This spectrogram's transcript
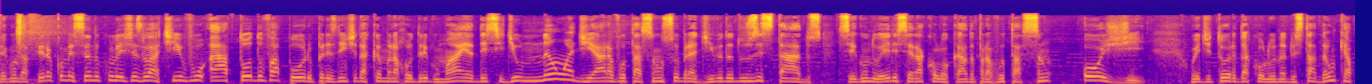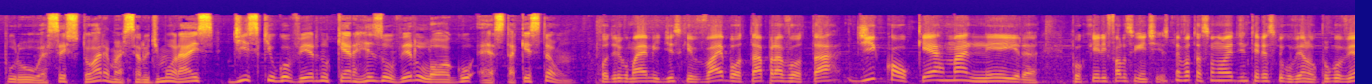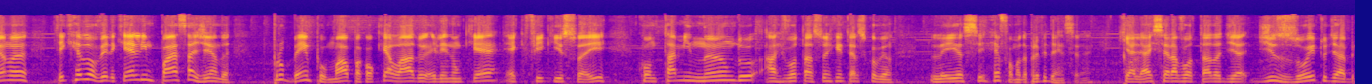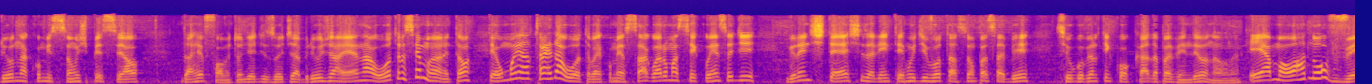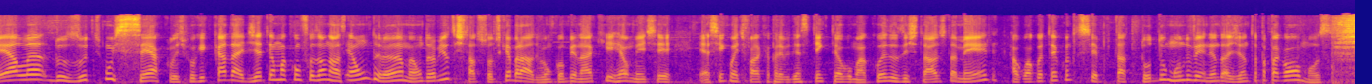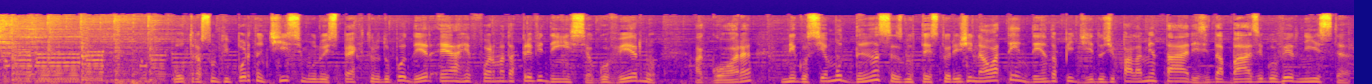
Segunda-feira, começando com o legislativo a todo vapor, o presidente da Câmara, Rodrigo Maia, decidiu não adiar a votação sobre a dívida dos estados. Segundo ele, será colocado para votação hoje. O editor da coluna do Estadão, que apurou essa história, Marcelo de Moraes, diz que o governo quer resolver logo esta questão. Rodrigo Maia me disse que vai botar para votar de qualquer maneira. Porque ele fala o seguinte: isso não é votação, não é de interesse do governo. Para o governo tem que resolver, ele quer limpar essa agenda pro bem, pro mal, para qualquer lado, ele não quer é que fique isso aí contaminando as votações que interessam o governo. Leia-se reforma da Previdência, né? Que aliás será votada dia 18 de abril na comissão especial da reforma. Então, dia 18 de abril já é na outra semana. Então, tem uma atrás da outra. Vai começar agora uma sequência de grandes testes ali em termos de votação para saber se o governo tem cocada para vender ou não, né? É a maior novela dos últimos séculos, porque cada dia tem uma confusão nossa. É um drama, é um drama e os estados todos quebrados. Vamos combinar que realmente é assim como a gente fala que a Previdência tem que ter alguma coisa, os estados também, alguma coisa tem que acontecer, porque tá todo mundo vendendo a janta para pagar o almoço. Outro assunto importantíssimo no espectro do poder é a reforma da Previdência. O governo agora negocia mudanças no texto original atendendo a pedidos de parlamentares e da base governista.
